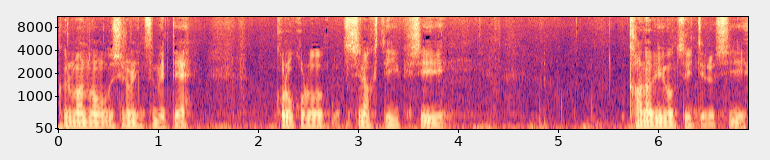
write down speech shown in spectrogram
車の後ろに詰めてコロコロしなくていいしカーナビもついてるし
